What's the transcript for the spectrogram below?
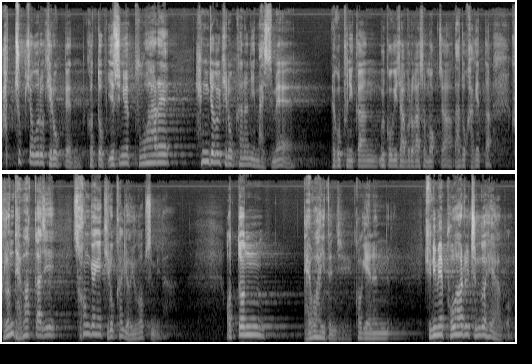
압축적으로 기록된 그것도 예수님의 부활의 행적을 기록하는 이 말씀에 배고프니까 물고기 잡으러 가서 먹자 나도 가겠다 그런 대화까지 성경에 기록할 여유가 없습니다. 어떤 대화이든지 거기에는 주님의 부활을 증거해야 하고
